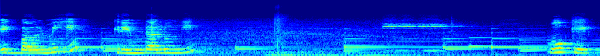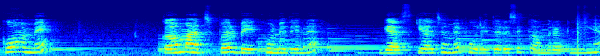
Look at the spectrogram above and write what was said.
एक बाउल में ये क्रीम डालूँगी। वो केक को हमें कम आँच पर बेक होने देना है। गैस की आँच हमें पूरी तरह से कम रखनी है।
